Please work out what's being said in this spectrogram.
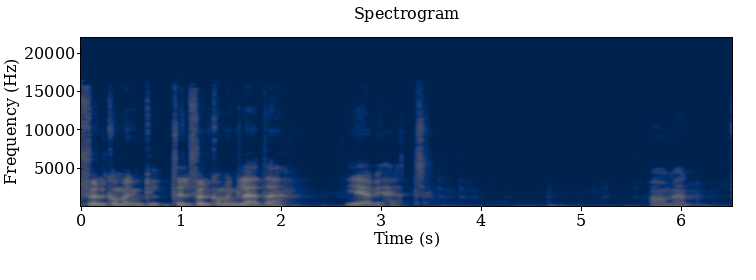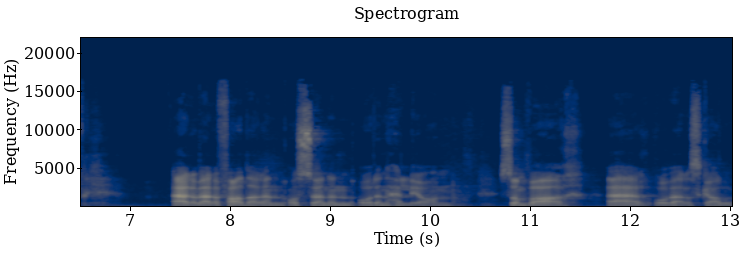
Fullkommen, til fullkommen glede i evighet. Amen. Ære være Faderen og Sønnen og Den hellige ånd, som var, er og være skal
